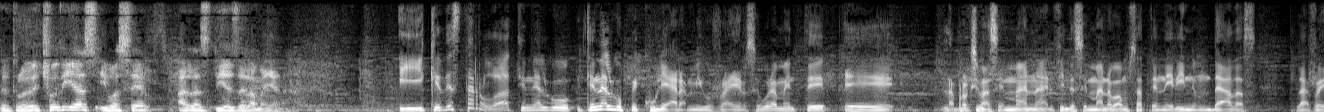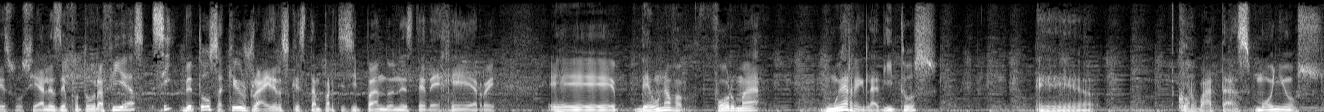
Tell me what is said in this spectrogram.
dentro de ocho días y va a ser a las 10 de la mañana. Y que de esta rodada tiene algo, tiene algo peculiar, amigos Riders. Seguramente eh, la próxima semana, el fin de semana, vamos a tener inundadas las redes sociales de fotografías, sí, de todos aquellos riders que están participando en este DGR eh, de una forma muy arregladitos, corbatas, moños,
